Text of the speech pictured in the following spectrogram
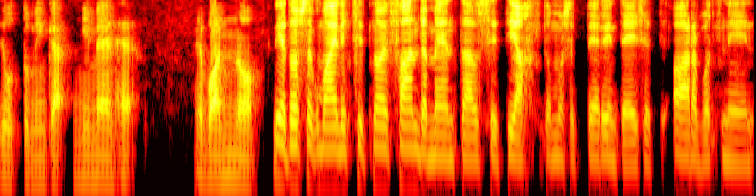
juttu, minkä nimeen he he vannoo. Niin ja tuossa kun mainitsit noin fundamentalsit ja tuommoiset perinteiset arvot, niin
